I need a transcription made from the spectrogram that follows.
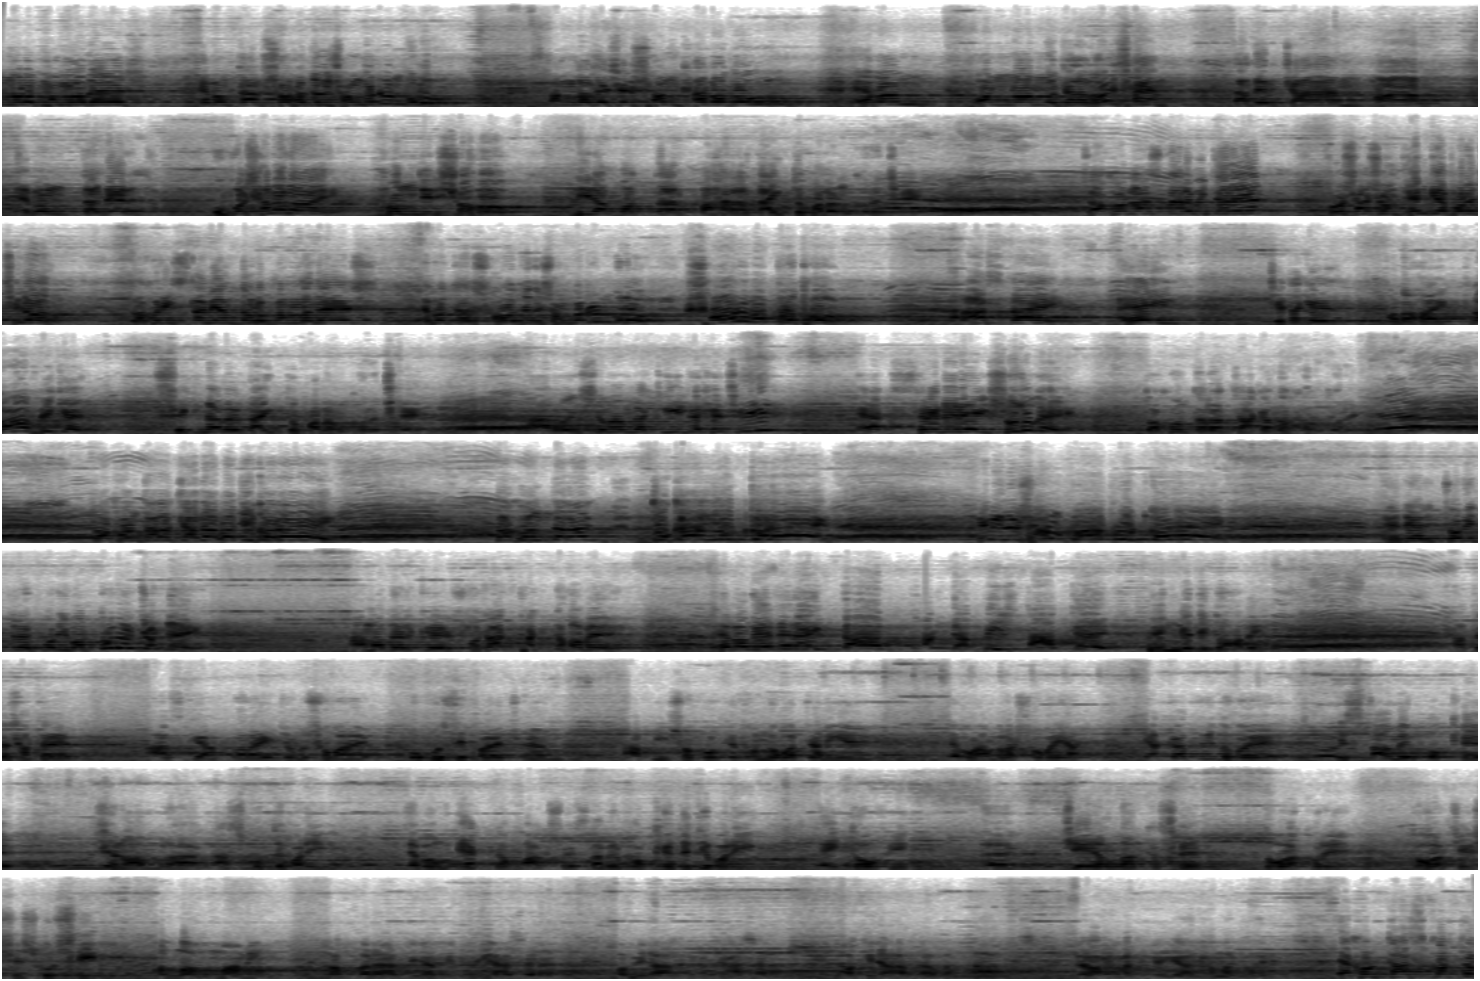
আন্দোলন বাংলাদেশ এবং তার সহযোগী সংগঠনগুলো বাংলাদেশের সংখ্যালঘু এবং অন্যান্য যারা রয়েছেন, তাদের যান মাল এবং তাদের উপাসনালয় মন্দির সহ নিরাপত্তার পাহারার দায়িত্ব পালন করেছে। যখন রাস্তার ভিতরে প্রশাসন ভেঙে পড়েছিল, তখন ইসলামী আন্দোলন বাংলাদেশ এবং তার সহযোগী সংগঠনগুলো সর্বপ্রথম রাস্তায় এই, যেটাকে বলা হয় ট্রাফিকের সিগন্যালের দায়িত্ব পালন করেছে। আর ওই সময় আমরা কি দেখেছি? এক শ্রেণির এই সুযোগে তখন তারা জায়গা দখল করে। তখন তারা চাঁদাবাজি করে। তখন তারা দোকান লুট করে। বিভিন্ন সম্পদ লুট করে। এদের চরিত্রের পরিবর্তনের জন্য আমাদেরকে সজাগ থাকতে হবে এবং এদের এই দাঁত বীজ দাঁতকে ভেঙে দিতে হবে। সাথে সাথে আজকে আপনারা এই জনসভায় উপস্থিত হয়েছেন। আপনি সকলকে ধন্যবাদ জানিয়ে এবং আমরা সবাই এক- একাত্রিত হয়ে ইসলামের পক্ষে যেন আমরা কাজ করতে পারি এবং একটা বাক্স ইসলামের পক্ষে দিতে পারি। এই তৌফিক চেয়ে আল্লাহর কাছে দোয়া করে, দোয়া চেয়ে শেষ করছি। আল্লাহ আমিন। রব্বানা আতিনা হাসানা ওয়া হাসানা ওয়া কিনা আযাবান এখন কাজ করতে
